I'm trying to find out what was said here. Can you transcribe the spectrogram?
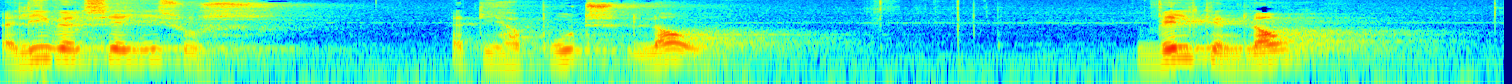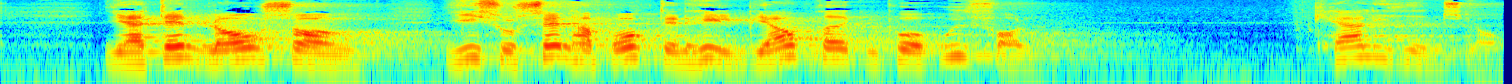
Alligevel siger Jesus, at de har brudt lov. Hvilken lov? Ja, den lov, som Jesus selv har brugt en hel bjergprædiken på at udfolde. Kærlighedens lov.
